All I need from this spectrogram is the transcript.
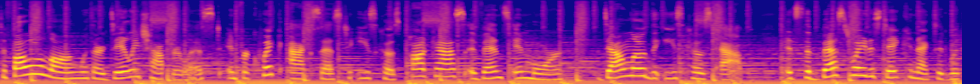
To follow along with our daily chapter list and for quick access to East Coast podcasts, events, and more, download the East Coast app. It's the best way to stay connected with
